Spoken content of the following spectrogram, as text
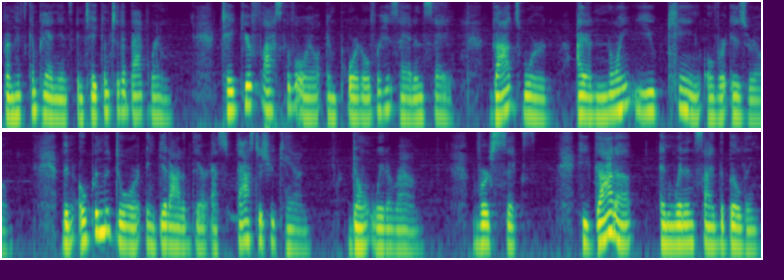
from his companions and take him to the back room. Take your flask of oil and pour it over his head and say, God's word, I anoint you king over Israel. Then open the door and get out of there as fast as you can. Don't wait around. Verse 6 He got up and went inside the building.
